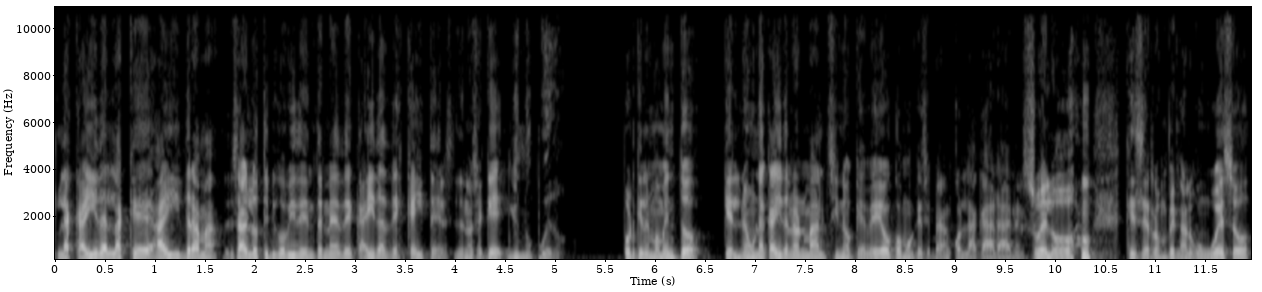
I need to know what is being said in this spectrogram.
las caídas en las que hay drama, ¿sabes los típicos vídeos de internet de caídas de skaters, de no sé qué? Yo no puedo. Porque en el momento que no es una caída normal, sino que veo como que se pegan con la cara en el suelo, que se rompen algún hueso.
